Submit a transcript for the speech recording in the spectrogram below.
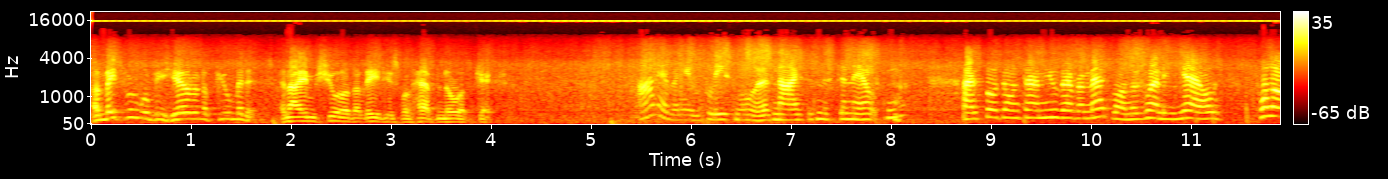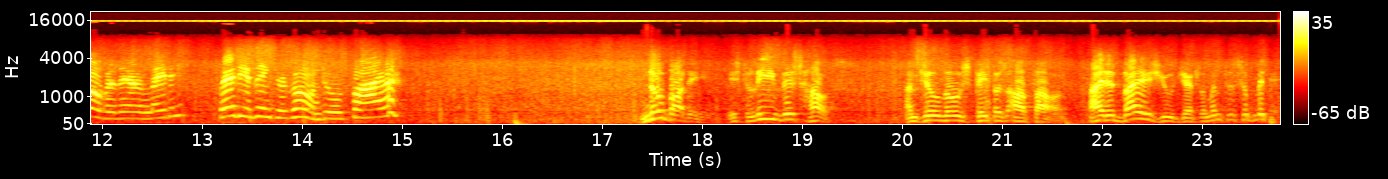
A matron will be here in a few minutes, and I am sure the ladies will have no objection. I never knew a policeman was as nice as Mr. Nelson. I suppose the only time you've ever met one was when he yelled, Pull over there, lady. Where do you think you're going? To a fire? Nobody is to leave this house until those papers are found. I'd advise you, gentlemen, to submit it.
